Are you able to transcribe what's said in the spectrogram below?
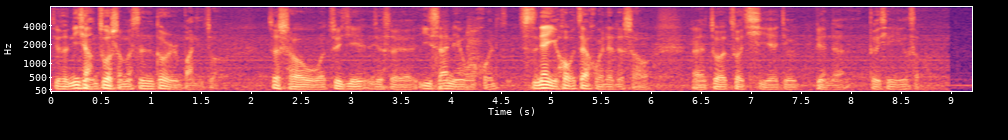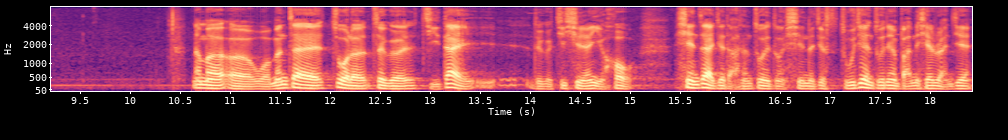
就是你想做什么，甚至都有人帮你做。这时候我最近就是一三年我回，十年以后再回来的时候，呃，做做企业就变得得心应手。那么呃，我们在做了这个几代这个机器人以后，现在就打算做一种新的，就是逐渐逐渐把那些软件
